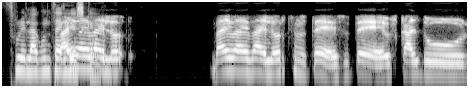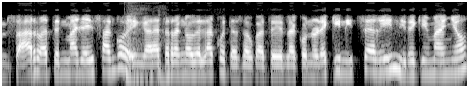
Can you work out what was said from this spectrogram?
zure laguntzari bai, bai, bai, Bai, bai, bai, lortzen dute, ez dute Euskaldun zahar baten maila izango, ingaraterran gaudelako eta ez daukate lako norekin hitz egin, nirekin baino,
